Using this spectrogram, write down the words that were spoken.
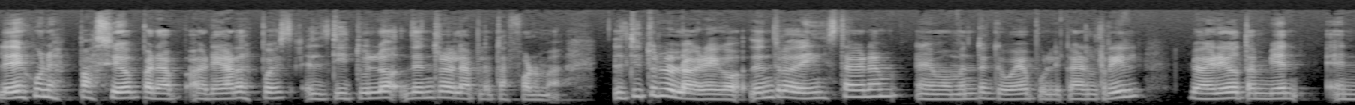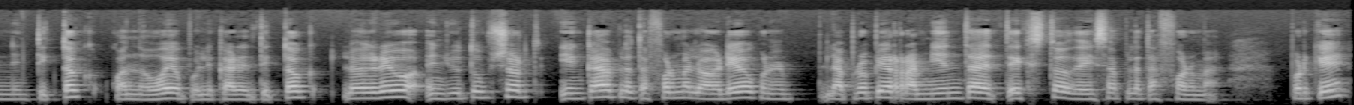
le dejo un espacio para agregar después el título dentro de la plataforma. El título lo agrego dentro de Instagram en el momento en que voy a publicar el reel lo agrego también en TikTok cuando voy a publicar el TikTok, lo agrego en YouTube Short y en cada plataforma lo agrego con la propia herramienta de texto de esa plataforma. ¿Por qué?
